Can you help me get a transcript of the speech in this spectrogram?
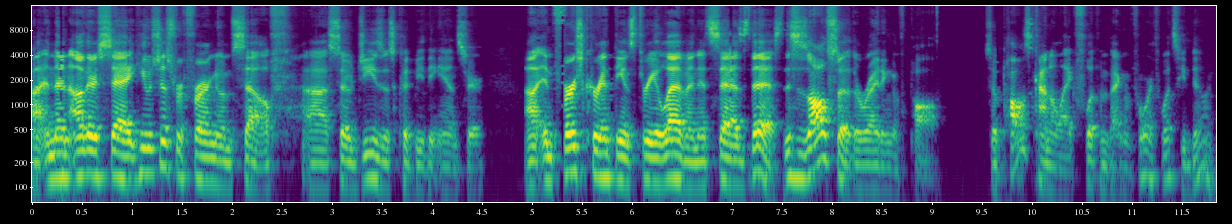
Uh, and then others say he was just referring to himself, uh, so Jesus could be the answer. Uh, in First Corinthians 3:11, it says this. This is also the writing of Paul. So Paul's kind of like flipping back and forth. What's he doing?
